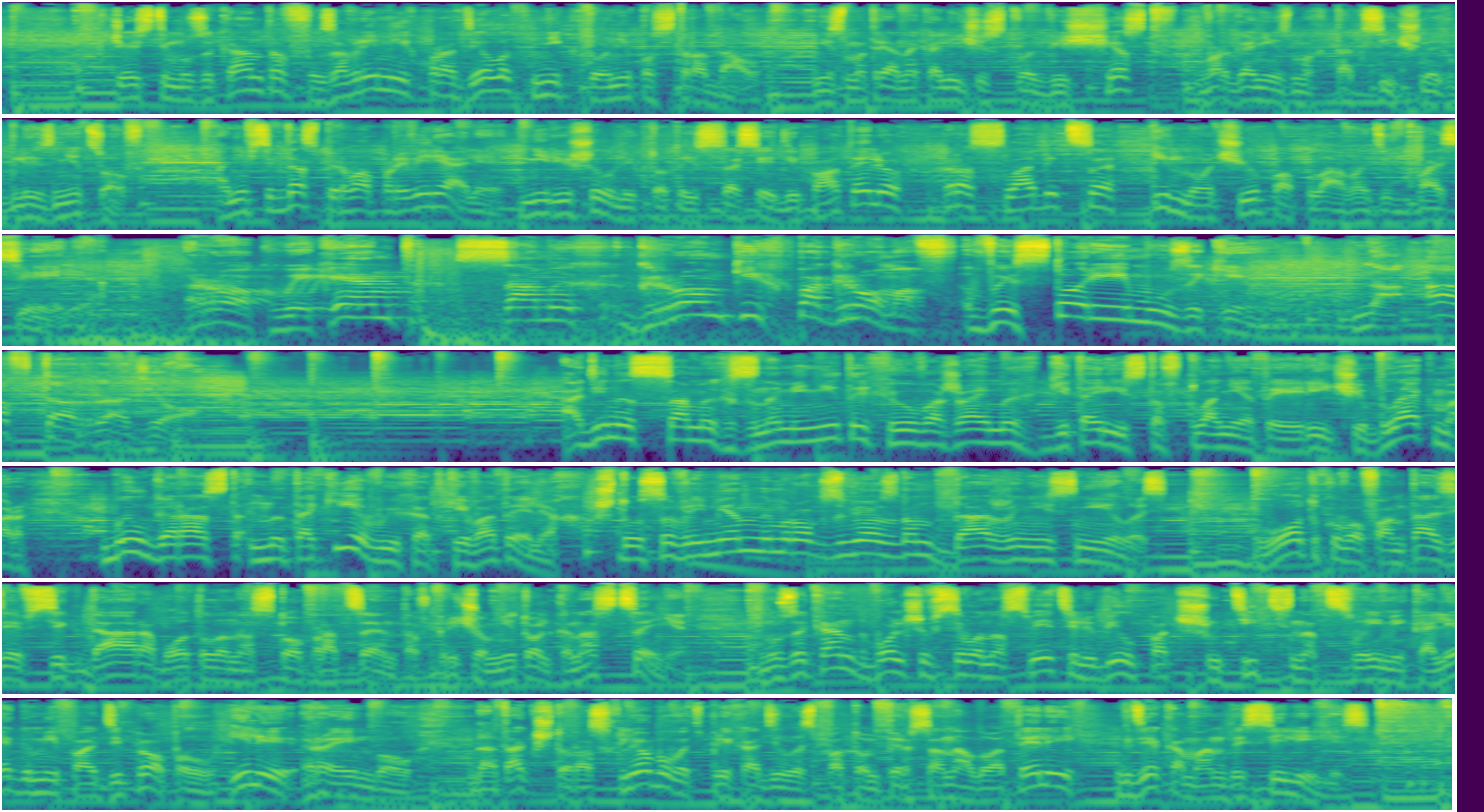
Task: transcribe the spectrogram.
К чести музыкантов, за время их проделок никто не пострадал. Несмотря на количество веществ в организмах токсичных близнецов, они всегда сперва проверяли, не решил ли кто-то из соседей по отелю расслабиться и ночью поплавать в бассейне. Рок-викенд самых громких погромов в истории музыки. На Авторадио. Один из самых знаменитых и уважаемых гитаристов планеты Ричи Блэкмор был горазд на такие выходки в отелях, что современным рок-звездам даже не снилось. У кого фантазия всегда работала на 100%, причем не только на сцене. Музыкант больше всего на свете любил подшутить над своими коллегами по Deep Purple или Rainbow, да так, что расхлебывать приходилось потом персоналу отелей, где команды селились.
